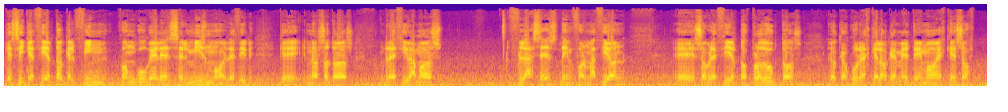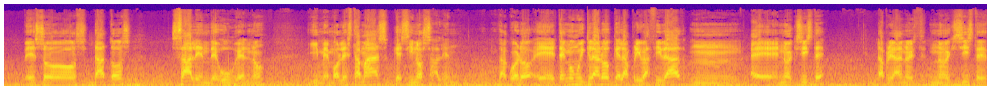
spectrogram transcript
que sí que es cierto que el fin con Google es el mismo, es decir, que nosotros recibamos flashes de información eh, sobre ciertos productos. Lo que ocurre es que lo que me temo es que esos, esos datos salen de Google, ¿no? Y me molesta más que si no salen, ¿de acuerdo? Eh, tengo muy claro que la privacidad mm, eh, no existe, la privacidad no, no existe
